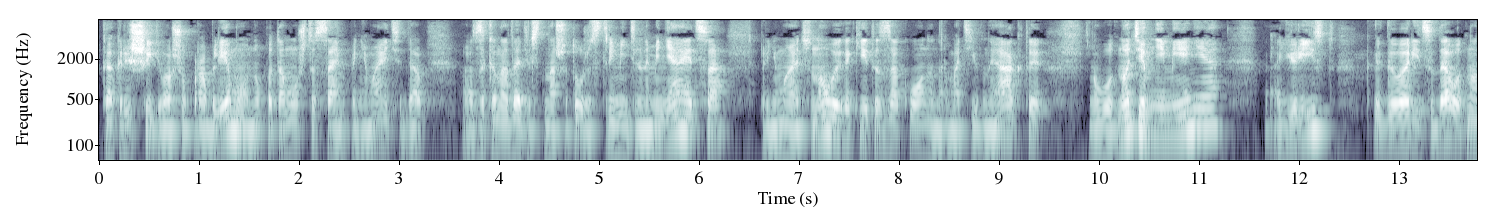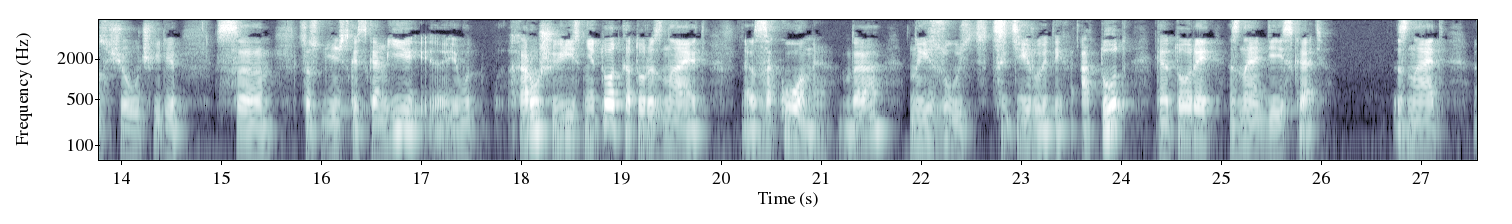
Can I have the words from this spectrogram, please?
как решить вашу проблему, ну, потому что, сами понимаете, да, законодательство наше тоже стремительно меняется, принимаются новые какие-то законы, нормативные акты, вот, но, тем не менее, юрист, как говорится, да, вот нас еще учили с, со студенческой скамьи, и вот хороший юрист не тот, который знает законы, да, наизусть, цитирует их, а тот, который знает, где искать знает, э,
